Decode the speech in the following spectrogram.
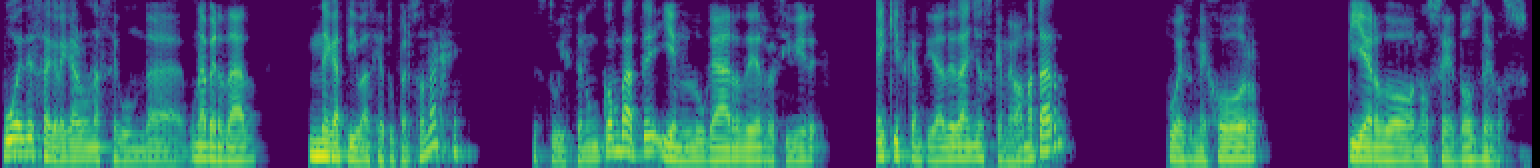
puedes agregar una segunda, una verdad negativa hacia tu personaje. Estuviste en un combate y en lugar de recibir X cantidad de daños que me va a matar, pues mejor pierdo, no sé, dos dedos.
